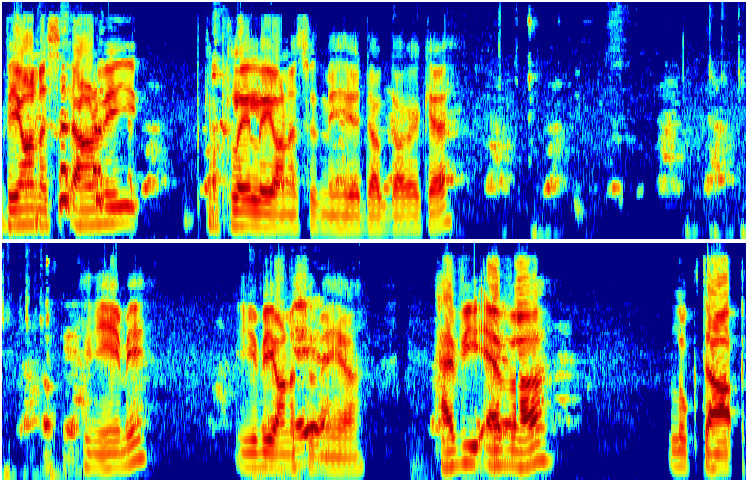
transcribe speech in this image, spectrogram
Be honest, only completely honest with me here, Dog Dog. Okay. Okay. Can you hear me? You be honest Yeah, with me here. Have you ever looked up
